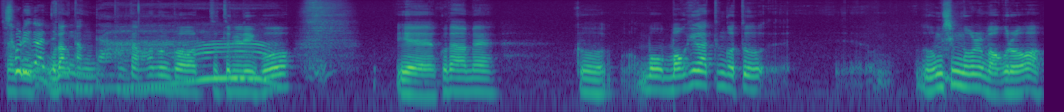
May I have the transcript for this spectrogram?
소리가 우당탕 들린다. 탕탕 하는 것도 들리고 예 그다음에 그 뭐 먹이 같은 것도 음식물을 먹으러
